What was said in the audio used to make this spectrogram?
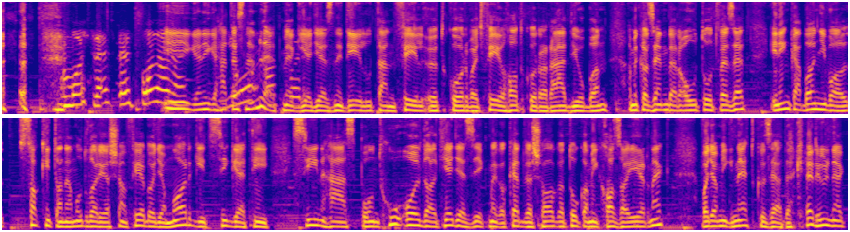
most vesztett fonalat? Igen, igen, hát Jó, ezt nem lehet akkor... megjegyezni délután fél ötkor vagy fél hatkor a rádióban, amikor az ember autót vezet. Én inkább annyival szakítanám udvariasan félbe, hogy a Margit Szigeti Színház.hu oldalt jegyezzék meg a kedves hallgatók, amíg hazaérnek, vagy amíg net közelbe kerülnek,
